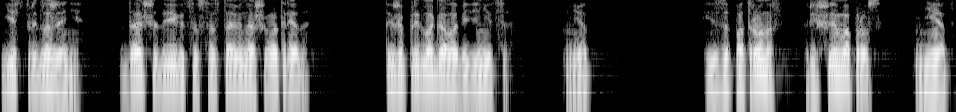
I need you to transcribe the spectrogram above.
Есть предложение. Дальше двигаться в составе нашего отряда. Ты же предлагал объединиться. Нет. Из-за патронов? Решим вопрос. Нет.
